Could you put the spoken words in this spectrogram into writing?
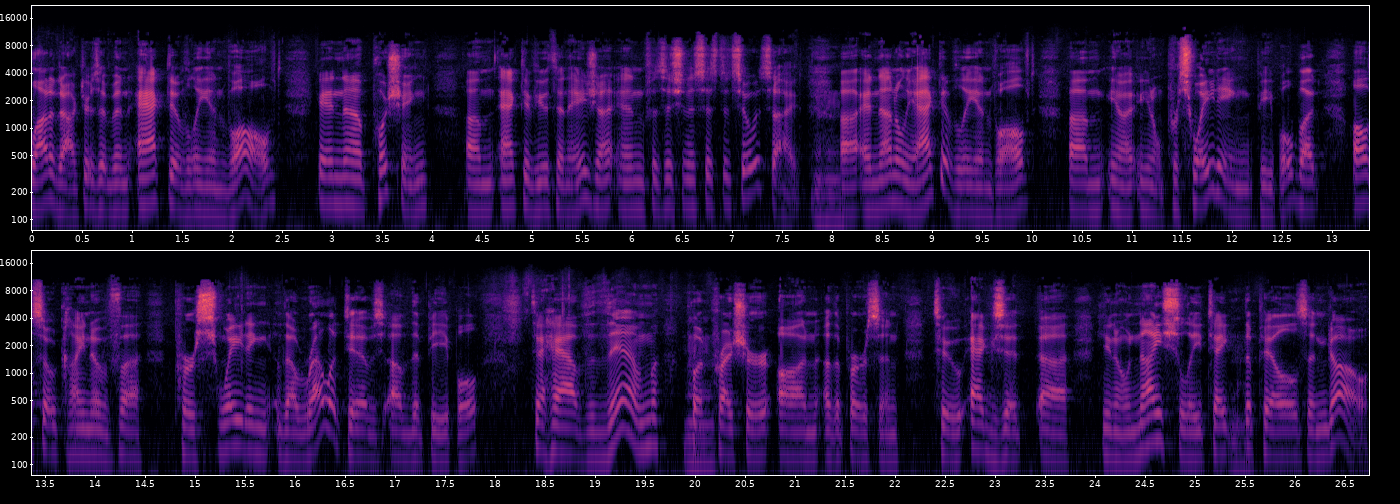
a lot of doctors have been actively involved in uh, pushing um, active euthanasia and physician-assisted suicide, Mm-hmm. uh, and not only actively involved, um, you know, you know, persuading people, but also kind of uh, persuading the relatives of the people to have them put pressure on uh, the person to exit, uh, you know, nicely, take the pills and go.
